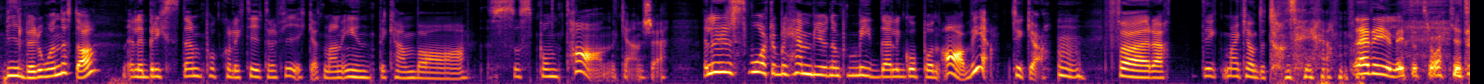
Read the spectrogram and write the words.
bilberoendet då. Eller bristen på kollektivtrafik. Att man inte kan vara så spontan kanske. Eller är det svårt att bli hembjuden på middag eller gå på en AV tycker jag. Mm. För att det, man kan inte ta sig hem. Nej, det är ju lite tråkigt.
